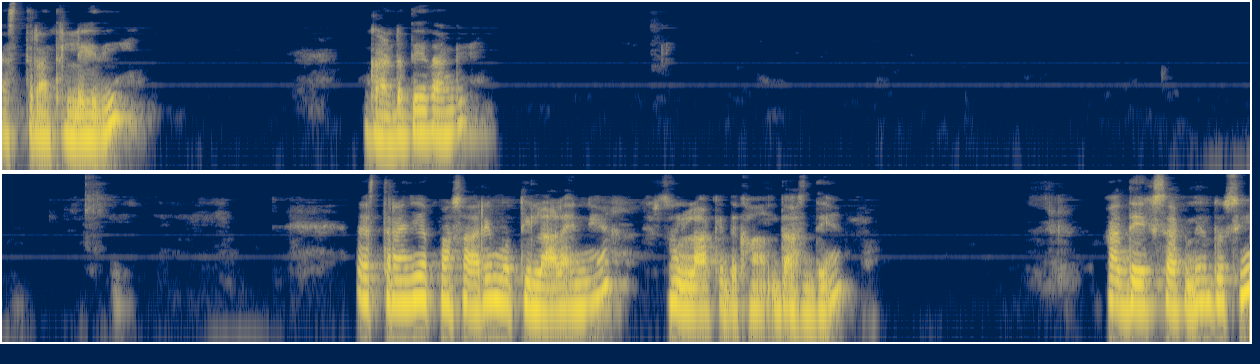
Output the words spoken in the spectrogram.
ਇਸ ਤਰ੍ਹਾਂ ਥੱਲੇ ਦੀ ਗੰਢ ਦੇ ਦਾਂਗੇ ਇਸ ਤਰ੍ਹਾਂ ਜੀ ਆਪਾਂ ਸਾਰੇ ਮੋਤੀ ਲਾ ਲੈਨੇ ਆ ਤੁਹਾਨੂੰ ਲਾ ਕੇ ਦਿਖਾ ਦੱਸਦੇ ਆ ਆ ਦੇਖ ਸਕਦੇ ਹੋ ਤੁਸੀਂ,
